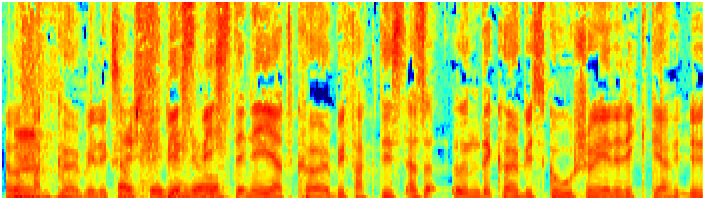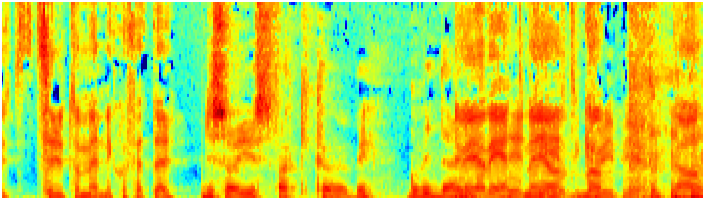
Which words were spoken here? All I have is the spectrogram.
Jag var fuck Kirby liksom. det, Visst, visste ni att Kirby faktiskt, alltså under Kirbys skor så är det riktiga, ut- ser ut som människofötter. du sa just fuck Kirby. Gå vidare. Jo, nu. jag vet, Det, men det är jag... lite bara- creepy ju. Ja,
